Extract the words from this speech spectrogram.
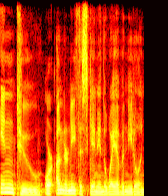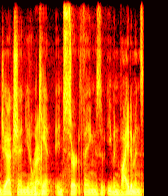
into or underneath the skin in the way of a needle injection. You know, we can't insert things, even vitamins.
